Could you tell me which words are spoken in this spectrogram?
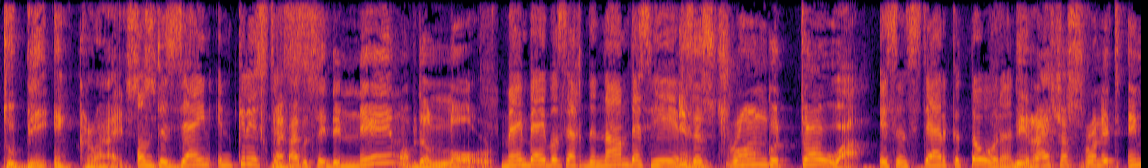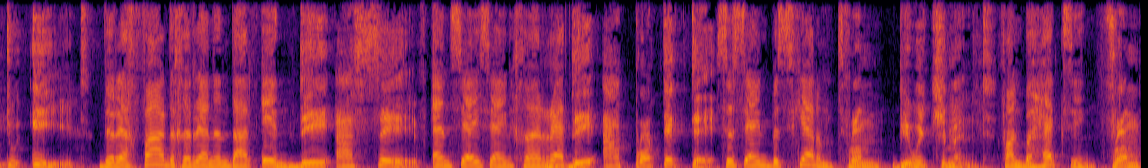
to be in Christ. om te zijn in My Bible Christus. says the name of the Lord Mijn Bijbel zegt de naam des is a Heeren strong tower. Is een sterke toren. The righteous run it into it. De rechtvaardigen rennen daarin. They are saved. En zij zijn gered. They are protected Ze zijn beschermd from bewitchment, van beheksing, from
